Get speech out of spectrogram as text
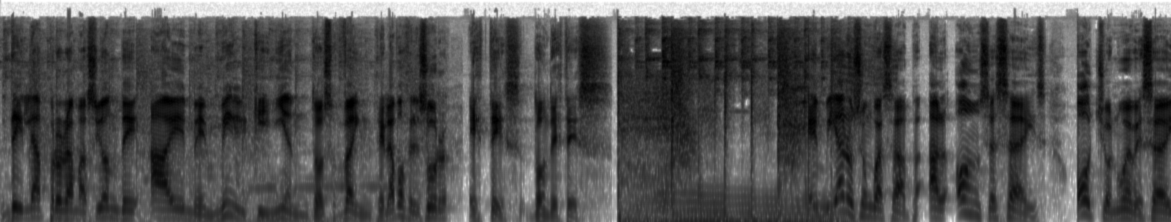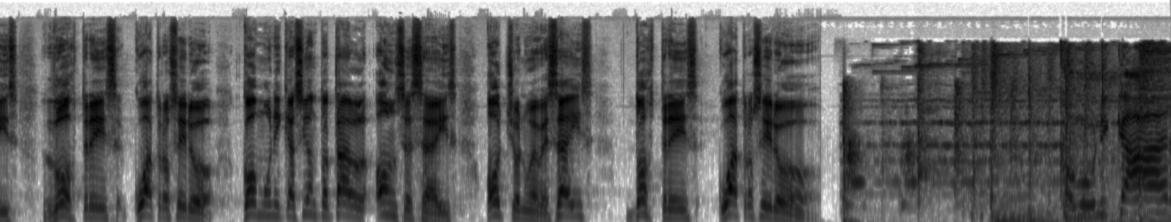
de la programación de AM 1520. La Voz del Sur, estés donde estés. Envíanos un WhatsApp al 116 896 2340. Comunicación total 116 896 2340. Comunicar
